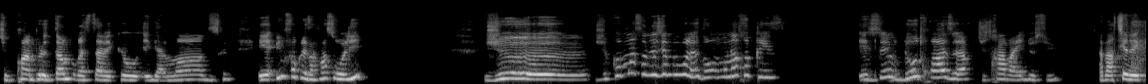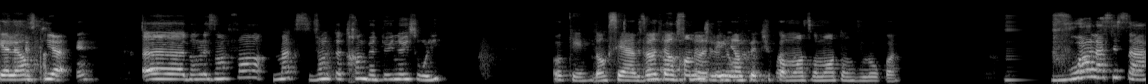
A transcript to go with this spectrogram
Je prends un peu de temps pour rester avec eux également. Discute. Et une fois que les enfants sont au lit, je, je commence un deuxième boulot dans mon entreprise. Et c'est deux ou trois heures. Je travaille dessus. À partir de quelle heure euh, Donc, les enfants, max 20, 30, 21 heures, ils sont au lit. OK. Donc, c'est à 20h30, 21h que tu commences vraiment ton boulot, quoi. Voilà, c'est ça.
